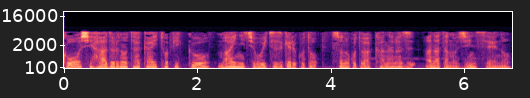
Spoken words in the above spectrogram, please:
少しハードルの高いトピックを毎日追い続けること、そのことは必ずあなたの人生の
